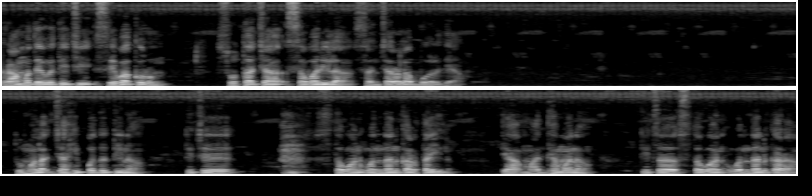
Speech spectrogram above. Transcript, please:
ग्रामदेवतेची सेवा करून स्वतःच्या सवारीला संचाराला बळ द्या. तुम्हाला ज्याही पद्धतीनं तिचे स्तवन वंदन करता येईल त्या माध्यमानं तिचं स्तवन वंदन करा.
